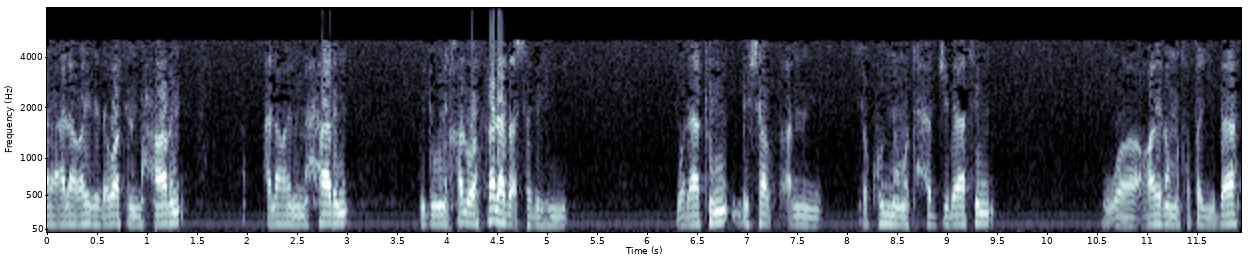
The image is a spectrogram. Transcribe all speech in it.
أي على غير ذوات المحارم على غير المحارم بدون خلوة فلا بأس به ولكن بشرط أن يكن متحجبات وغير متطيبات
